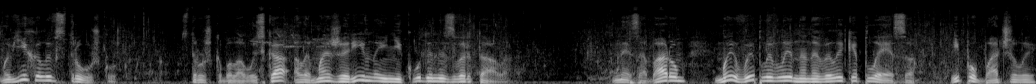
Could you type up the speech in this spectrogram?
Ми в'їхали в стружку. Стружка була вузька, але майже рівна і нікуди не звертала. Незабаром ми випливли на невелике плесо і побачили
